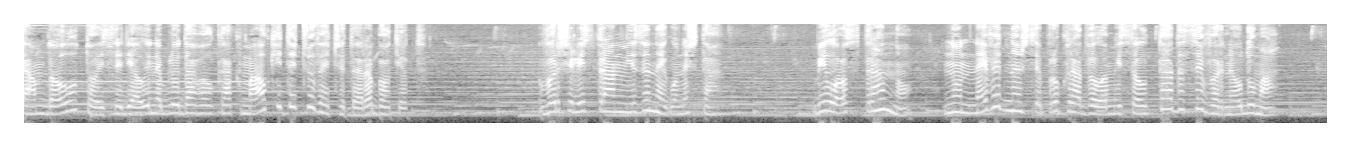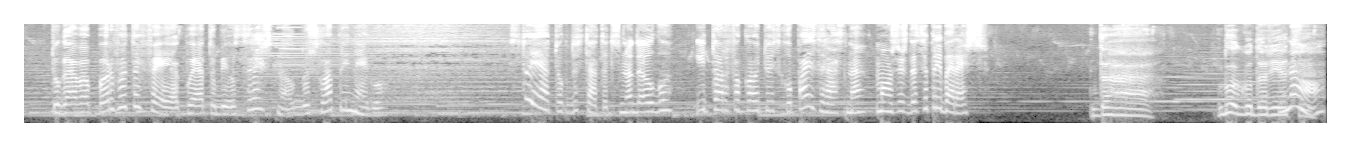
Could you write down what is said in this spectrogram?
Там долу той седял и наблюдавал как малките човечета работят. Вършили странни за него неща. Било странно, но не веднъж се прокрадвала мисълта да се върне от дома. Тогава първата фея, която бил срещнал, дошла при него. Стоя тук достатъчно дълго. и торфа, който изкопа, израсна. Можеш да се прибереш. Да, благодаря ти. Но,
